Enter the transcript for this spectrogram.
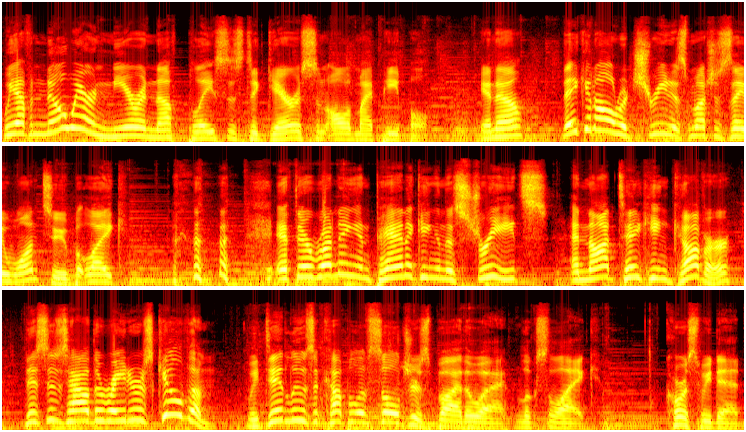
We have nowhere near enough places to garrison all of my people. You know? They can all retreat as much as they want to, but like, if they're running and panicking in the streets and not taking cover, this is how the raiders kill them. We did lose a couple of soldiers, by the way, looks like. Of course we did.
